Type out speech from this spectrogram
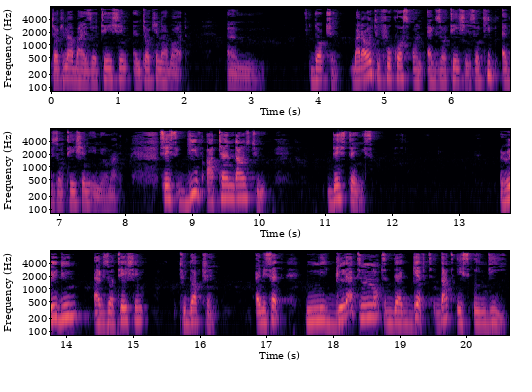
talking about exhortation, and talking about um, doctrine. But I want to focus on exhortation. So keep exhortation in your mind. It says, give attendance to these things reading, exhortation to doctrine. And he said, neglect not the gift that is in thee.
